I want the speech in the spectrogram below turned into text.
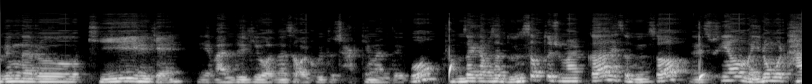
구렛나루 길게 만들기 원해서 얼굴도 작게 만들고 겸사겸사 눈썹도 좀 할까 해서 눈썹, 네, 수염 막 이런 걸 다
